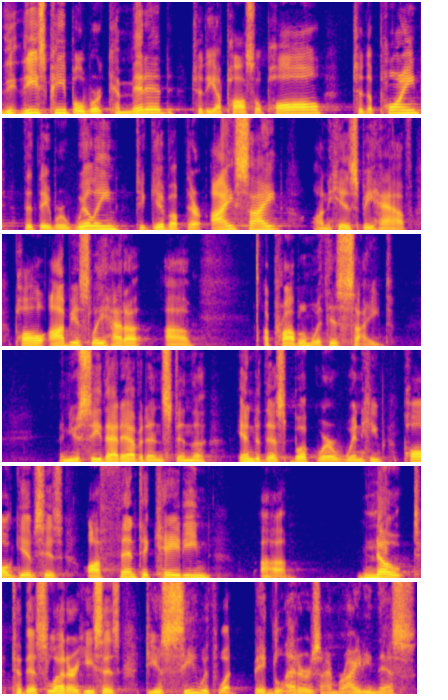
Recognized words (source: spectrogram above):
These people were committed to the Apostle Paul to the point that they were willing to give up their eyesight on his behalf. Paul obviously had a, a, a problem with his sight. And you see that evidenced in the end of this book where when he, Paul gives his authenticating uh, note to this letter. He says, Do you see with what big letters I'm writing this?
